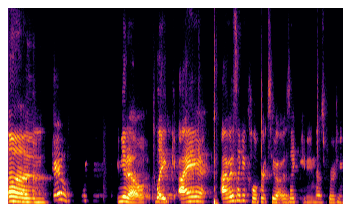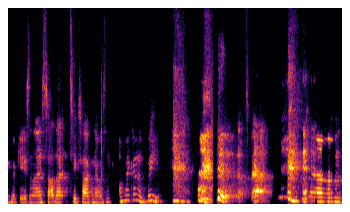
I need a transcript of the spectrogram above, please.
um, true. You know, like I I was like a culprit too. I was like eating those protein cookies, and then I saw that TikTok, and I was like, oh my god, wait, that's bad. um,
